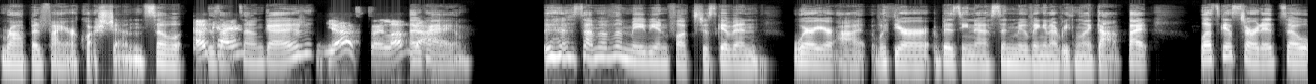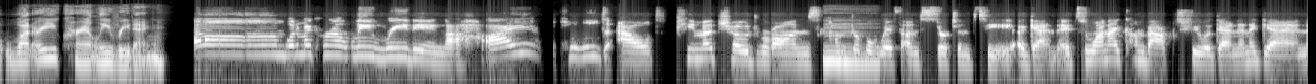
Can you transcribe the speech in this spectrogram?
rapid fire questions. So okay. does that sound good? Yes, I love that. Okay. some of them may be in flux just given where you're at with your busyness and moving and everything like that. But let's get started. So, what are you currently reading? Um, what am I currently reading? I pulled out Pema Chodron's Comfortable mm. with Uncertainty again. It's one I come back to again and again.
